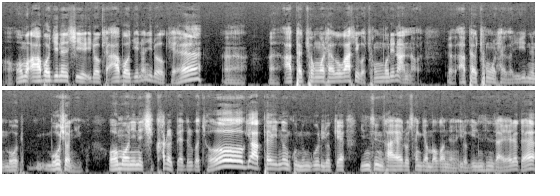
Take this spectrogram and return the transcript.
어, 어머 아버지는 시 이렇게 아버지는 이렇게 어, 어, 앞에 총을 해고 가시고 총머리는 안 나와요. 어, 앞에 총을 해가 있는 모, 모션이고 어머니는 시칼을 빼들고 저기 앞에 있는 그 능굴 이렇게 인신사회로 생겨 먹었는 이렇게 인신사회 이렇게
